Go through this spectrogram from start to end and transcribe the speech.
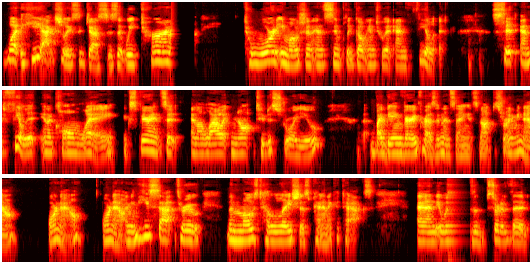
What he actually suggests is that we turn toward emotion and simply go into it and feel it. Sit and feel it in a calm way, experience it, and allow it not to destroy you by being very present and saying it's not destroying me now or now or now. I mean, he sat through the most hellacious panic attacks. And it was the, sort of the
